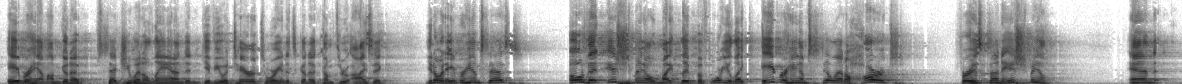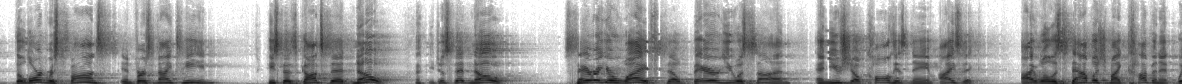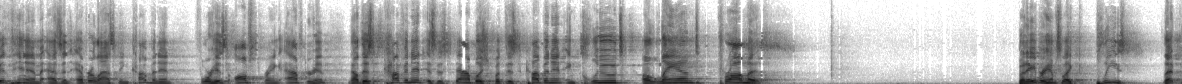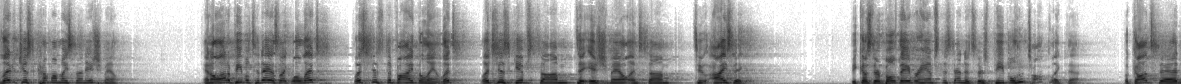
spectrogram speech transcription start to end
Abraham, I'm going to set you in a land and give you a territory, and it's going to come through Isaac. You know what Abraham says? Oh, that Ishmael might live before you. Like Abraham still had a heart for his son Ishmael. And the Lord responds in verse 19. He says, God said, No. he just said, No. Sarah, your wife, shall bear you a son, and you shall call his name Isaac. I will establish my covenant with him as an everlasting covenant for his offspring after him. Now, this covenant is established, but this covenant includes a land promise. But Abraham's like, please, let, let it just come on my son Ishmael. And a lot of people today is like, well, let's let's just divide the land. Let's let's just give some to Ishmael and some to Isaac. Because they're both Abraham's descendants. There's people who talk like that. But God said,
